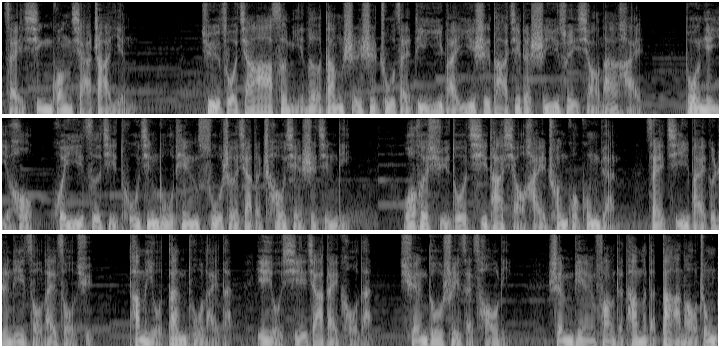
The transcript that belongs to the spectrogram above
在星光下扎营。剧作家阿瑟·米勒当时是住在第一百一十大街的十一岁小男孩。多年以后，回忆自己途经露天宿舍下的超现实经历：我和许多其他小孩穿过公园，在几百个人里走来走去。他们有单独来的，也有携家带口的，全都睡在草里，身边放着他们的大闹钟，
